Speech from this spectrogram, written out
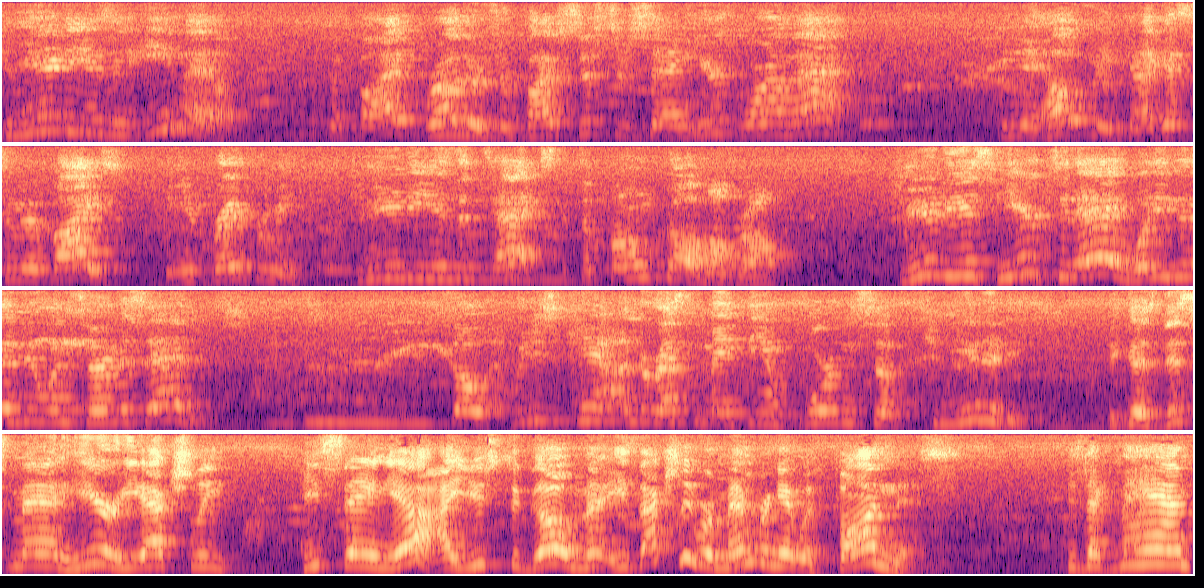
Community is an email to five brothers or five sisters saying, here's where I'm at. Can you help me? Can I get some advice? Can you pray for me? Community is a text. It's a phone call. Come on, bro. Community is here today. What are you going to do when service ends? So we just can't underestimate the importance of community. Because this man here, he actually, he's saying, yeah, I used to go. He's actually remembering it with fondness. He's like, man,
